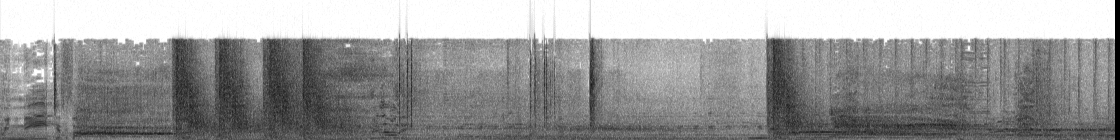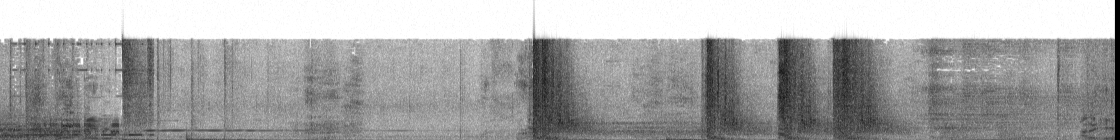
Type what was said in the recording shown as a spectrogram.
We need to find... out of here.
